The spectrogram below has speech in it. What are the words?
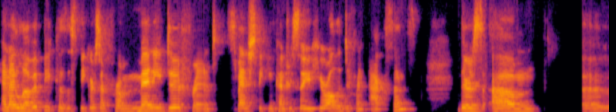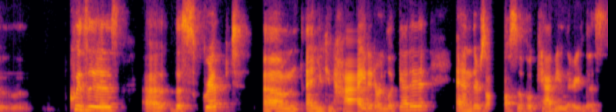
And I love it because the speakers are from many different Spanish speaking countries. So you hear all the different accents. There's um, uh, quizzes, uh, the script um, and you can hide it or look at it. And there's also vocabulary lists.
